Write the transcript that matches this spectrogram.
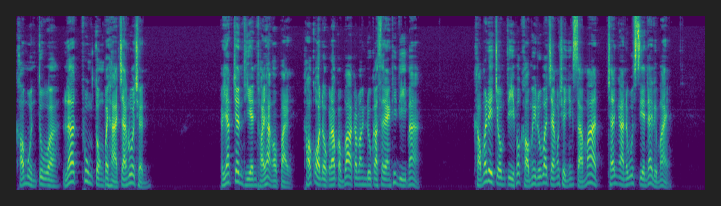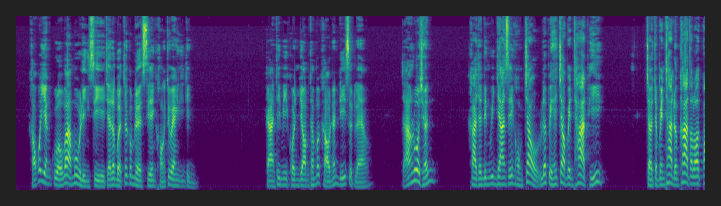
เขาหมุนตัวและพุ่งตรงไปหาจางรั่วเฉิน พยักเจิ้นเทียนถอยห่างออกไป เขากอดอกเรากับว่ากำลังดูการแสดงที่ดีมาก เขาไม่ได้โจมตีเพราะเขาไม่รู้ว่าจางโอเฉินยังสามารถใช้งานอาวุธเซียนได้หรือไม่ เขาก็ยังกลัวว่ามู่หลิงซีจะระเบิดต้นกำเนิดเซียนของตัวเองจริง ๆ การที่มีคนยอมทำเพื่อเขานั้นดีสุดแล้ว จางรั่วเฉินข้าจะดึงวิญญาณเสียงของเจ้า แล้วไปให้เจ้าเป็นทาสผี เจ้าจะเป็นทาสของข้าตลอดไป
